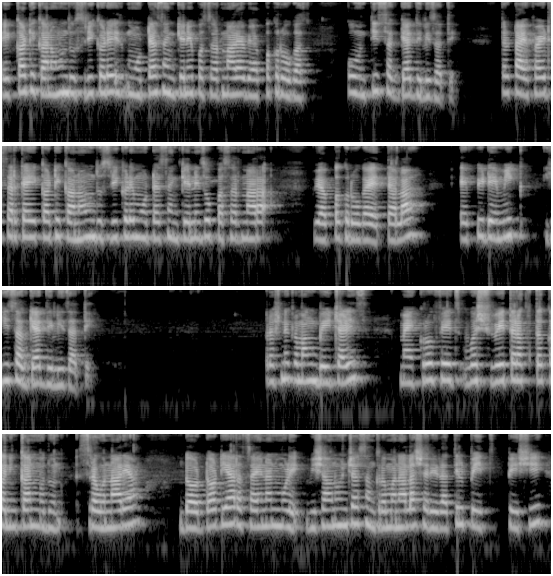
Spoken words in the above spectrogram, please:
एका ठिकाणाहून दुसरीकडे मोठ्या संख्येने पसरणाऱ्या व्यापक रोगास कोणती संज्ञा दिली जाते? तर टायफॉईडसारख्या एका ठिकाणाहून दुसरीकडे मोठ्या संख्येने जो पसरणारा व्यापक रोग आहे त्याला एपिडेमिक ही संज्ञा दिली जाते. प्रश्न क्रमांक बेचाळीस मॅक्रोफेज व श्वेत रक्त कणिकांमधून स्रवणाऱ्या डॉट डॉट या रसायनांमुळे विषाणूंच्या संक्रमणाला शरीरातील पे पेशी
